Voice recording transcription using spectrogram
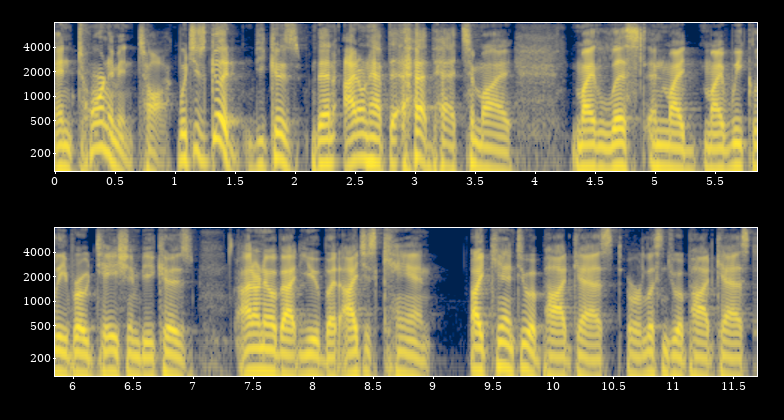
and tournament talk, which is good because then I don't have to add that to my my list and my my weekly rotation because I don't know about you, but I just can't I can't do a podcast or listen to a podcast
